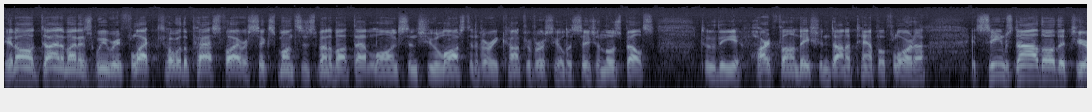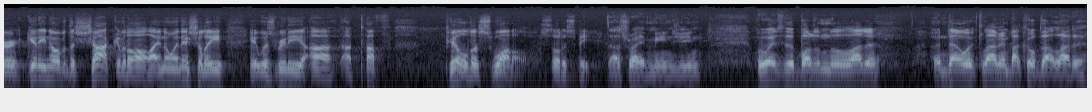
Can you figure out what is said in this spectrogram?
You know, Dynamite, as we reflect over the past five or six months, it's been about that long since you lost in a very controversial decision those belts to the Hart Foundation down at Tampa, Florida. It seems now, though, that you're getting over the shock of it all. I know initially it was really a, a tough pill to swallow, so to speak. That's right, Mean Gene. We went to the bottom of the ladder, and now we're climbing back up that ladder.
